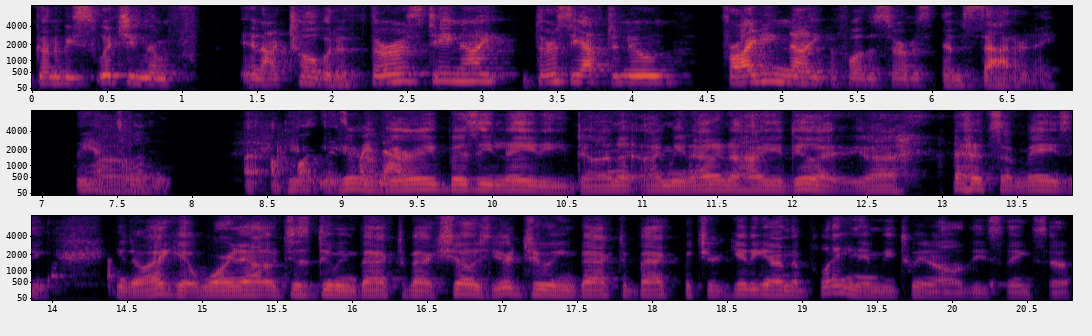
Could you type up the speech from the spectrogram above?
going to be switching them in October to Thursday night, Thursday afternoon, Friday night before the service, and Saturday. We have wow. to uh, appointments. You're right a now. very busy lady, Donna. I mean, I don't know how you do it. Yeah, that's amazing. You know, I get worn out just doing back to back shows. You're doing back to back, but you're getting on the plane in between all of these things. So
